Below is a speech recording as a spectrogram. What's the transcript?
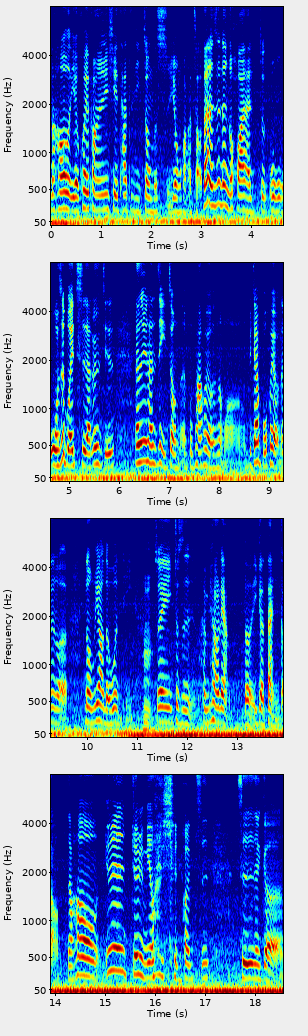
然后也会放一些他自己种的食用花草。当然是那个花还是就我我是不会吃的，但是其实但是因为他是自己种的，不怕会有什么比较不会有那个农药的问题，嗯所以就是很漂亮的一个蛋糕。然后因为 Jerry 没有很喜欢吃 吃那个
